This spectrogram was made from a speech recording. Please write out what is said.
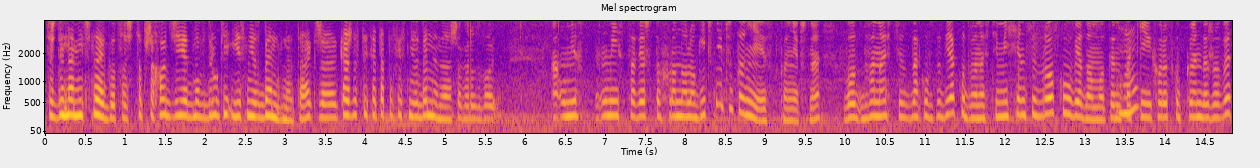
coś dynamicznego, coś, co przechodzi jedno w drugie i jest niezbędne, tak? Że każdy z tych etapów jest niezbędny do naszego rozwoju. A umiejscawiasz to chronologicznie, czy to nie jest konieczne? Bo 12 znaków zodiaku, 12 miesięcy w roku, wiadomo, ten mhm. taki horoskop kalendarzowy,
